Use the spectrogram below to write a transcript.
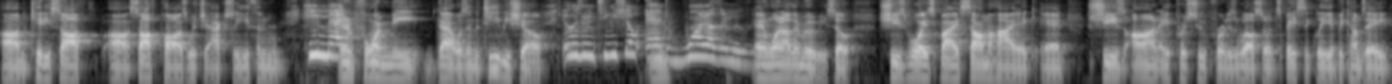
um, kitty soft uh, soft paws which actually ethan He met. informed me that was in the tv show it was in a TV show and Mm-hmm. one other movie. and one other movie. So she's voiced by Salma Hayek, and she's on a pursuit for it as well. So it's basically it becomes a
